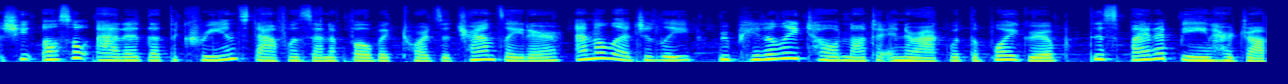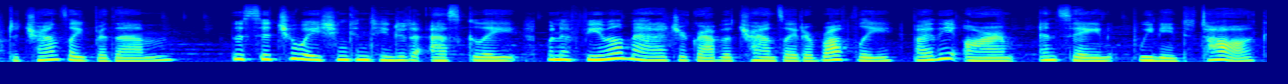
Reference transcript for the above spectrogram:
She also added that the Korean staff was xenophobic towards the translator and allegedly repeatedly told not to interact with the boy group despite it being her job to translate for them. The situation continued to escalate when a female manager grabbed the translator roughly by the arm and saying, We need to talk.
